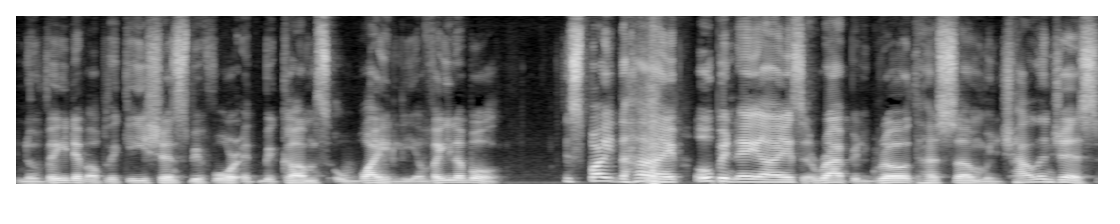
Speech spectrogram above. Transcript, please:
innovative applications before it becomes widely available. Despite the hype, OpenAI's rapid growth has some with challenges.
